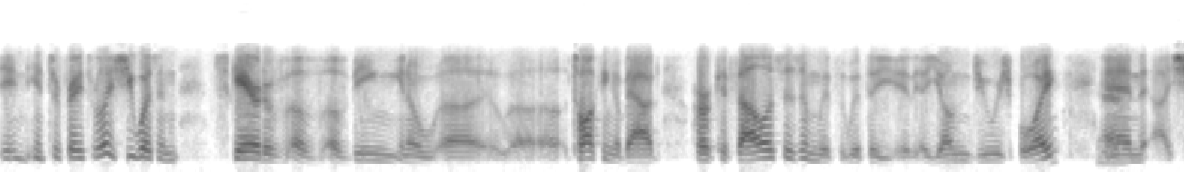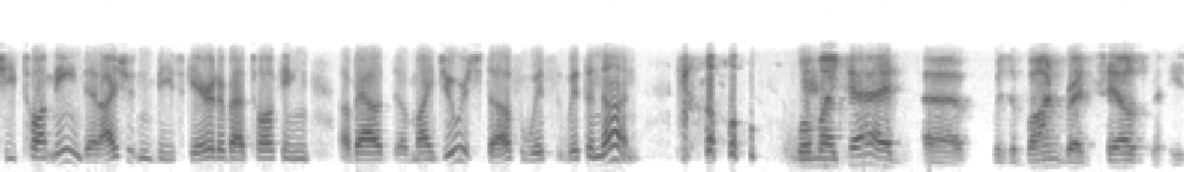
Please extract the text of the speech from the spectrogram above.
in, interfaith relations. She wasn't scared of of, of being you know uh, uh, talking about her Catholicism with with a, a young Jewish boy, yeah. and uh, she taught me that I shouldn't be scared about talking about uh, my Jewish stuff with with a nun. well, my dad uh, was a bond bread salesman. He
